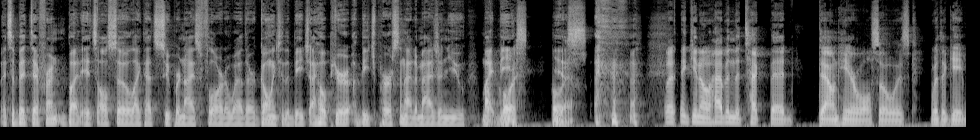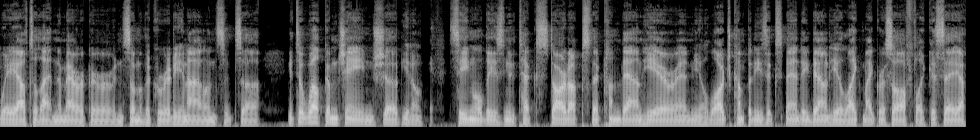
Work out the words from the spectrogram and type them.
It's a bit different, but it's also like that super nice Florida weather. Going to the beach. I hope you're a beach person. I'd imagine you might of be. Course, of course. Yeah. but I think you know having the tech bed down here also is with a gateway out to Latin America and some of the Caribbean islands. It's uh it's a welcome change. Uh, you know, seeing all these new tech startups that come down here, and you know, large companies expanding down here, like Microsoft, like Kaseya.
